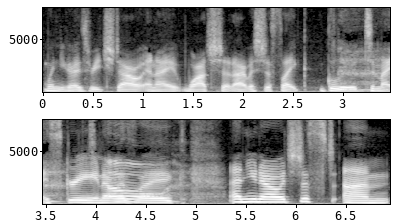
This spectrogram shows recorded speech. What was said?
when you guys reached out and I watched it, I was just like glued to my screen. I was Oh. like, and you know, it's just. Um,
